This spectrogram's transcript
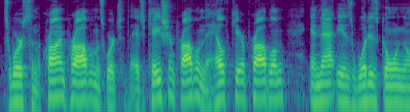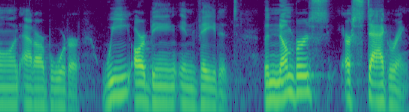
It's worse than the crime problem, it's worse than the education problem, the healthcare problem, and that is what is going on at our border. We are being invaded. The numbers are staggering.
